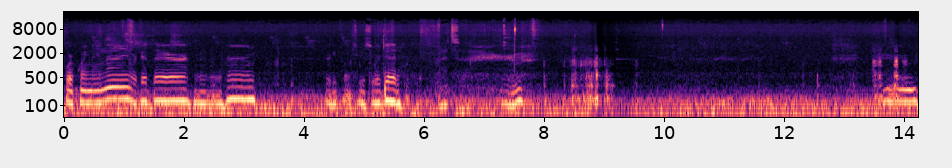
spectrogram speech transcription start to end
Four point nine nine. We're good there. Mhm. Point two, so we're good. That's a Herm.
